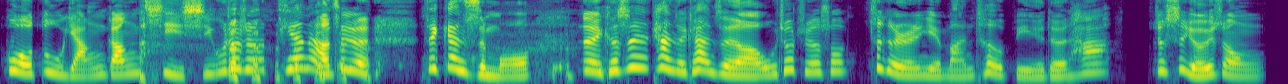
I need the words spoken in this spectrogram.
过度阳刚气息，我就觉得 天哪，这个在干什么？对，可是看着看着啊，我就觉得说这个人也蛮特别的，他就是有一种。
